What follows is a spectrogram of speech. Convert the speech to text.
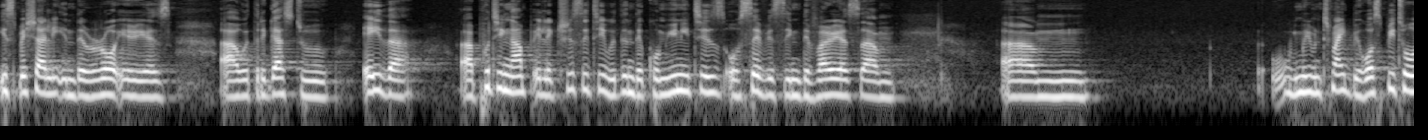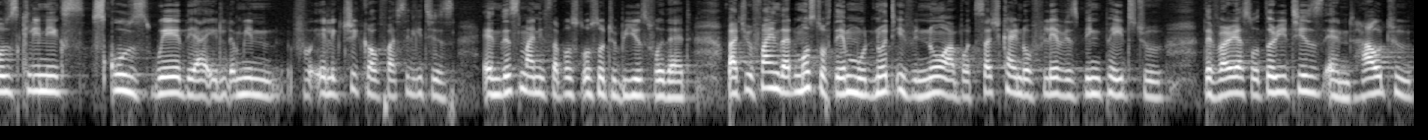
especially in the rural areas, uh, with regards to either uh, putting up electricity within the communities or servicing the various um, um, it might be hospitals, clinics, schools where there are, I mean, electrical facilities, and this money is supposed also to be used for that. But you find that most of them would not even know about such kind of levies being paid to the various authorities and how to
